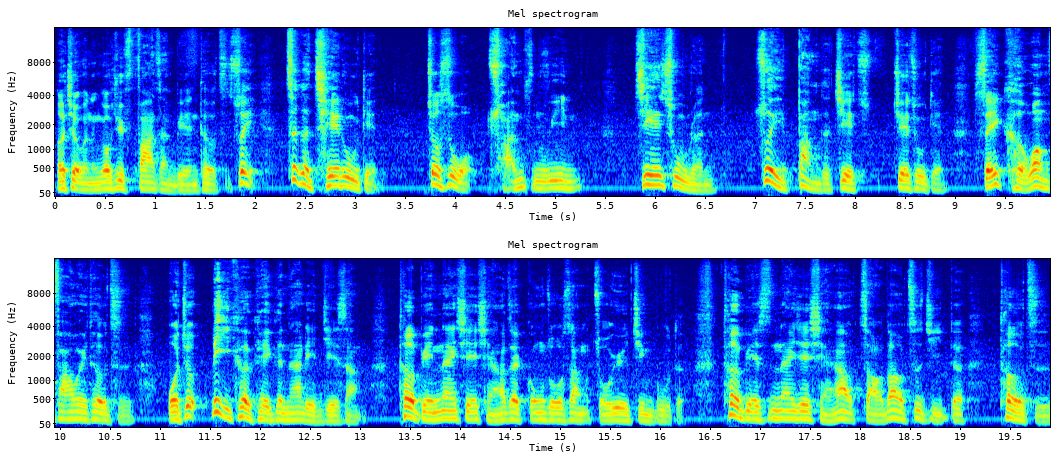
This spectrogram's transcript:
而且我能够去发展别人特质，所以这个切入点就是我传福音、接触人最棒的接接触点。谁渴望发挥特质，我就立刻可以跟他连接上。特别那些想要在工作上卓越进步的，特别是那些想要找到自己的特质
